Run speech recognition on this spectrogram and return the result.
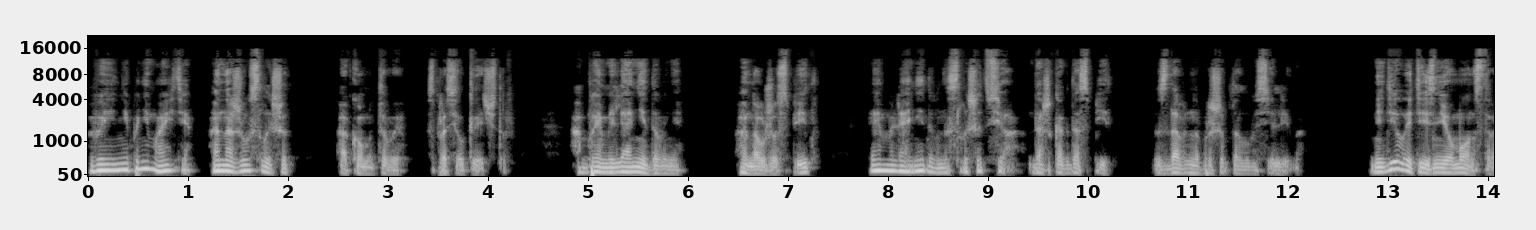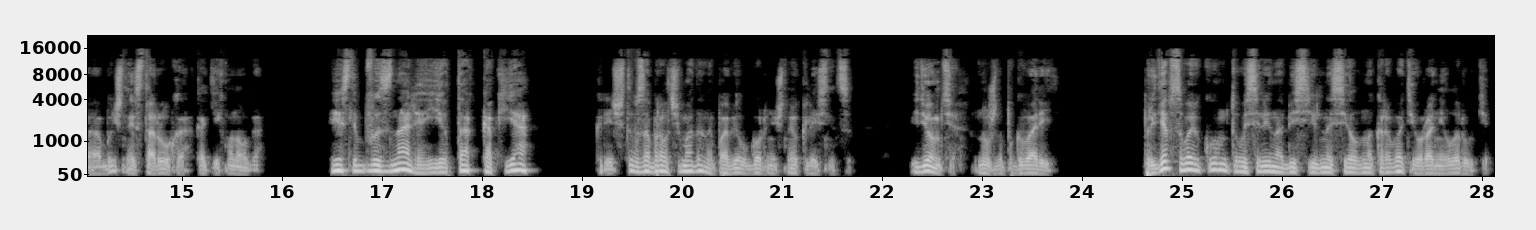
«Вы не понимаете. Она же услышит». «О ком это вы?» — спросил Кречетов. «Об Эмме Леонидовне». «Она уже спит?» «Эмма Леонидовна слышит все, даже когда спит», — сдавленно прошептала Василина. Не делайте из нее монстра, обычная старуха, каких много. Если бы вы знали ее так, как я...» Кречетов забрал чемодан и повел горничную к лестнице. «Идемте, нужно поговорить». Придя в свою комнату, Василина бессильно села на кровать и уронила руки.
